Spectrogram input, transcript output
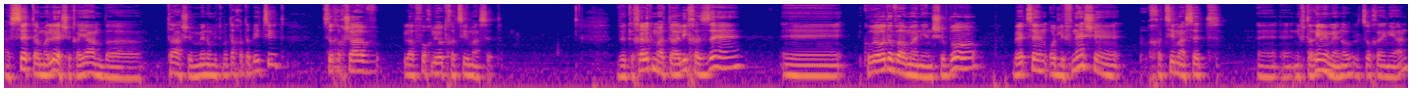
הסט המלא שקיים בתא שממנו מתמתחת הביצית, צריך עכשיו להפוך להיות חצי מהסט. וכחלק מהתהליך הזה, אה, קורה עוד דבר מעניין, שבו בעצם עוד לפני שחצי מהסט אה, אה, נפטרים ממנו, לצורך העניין,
